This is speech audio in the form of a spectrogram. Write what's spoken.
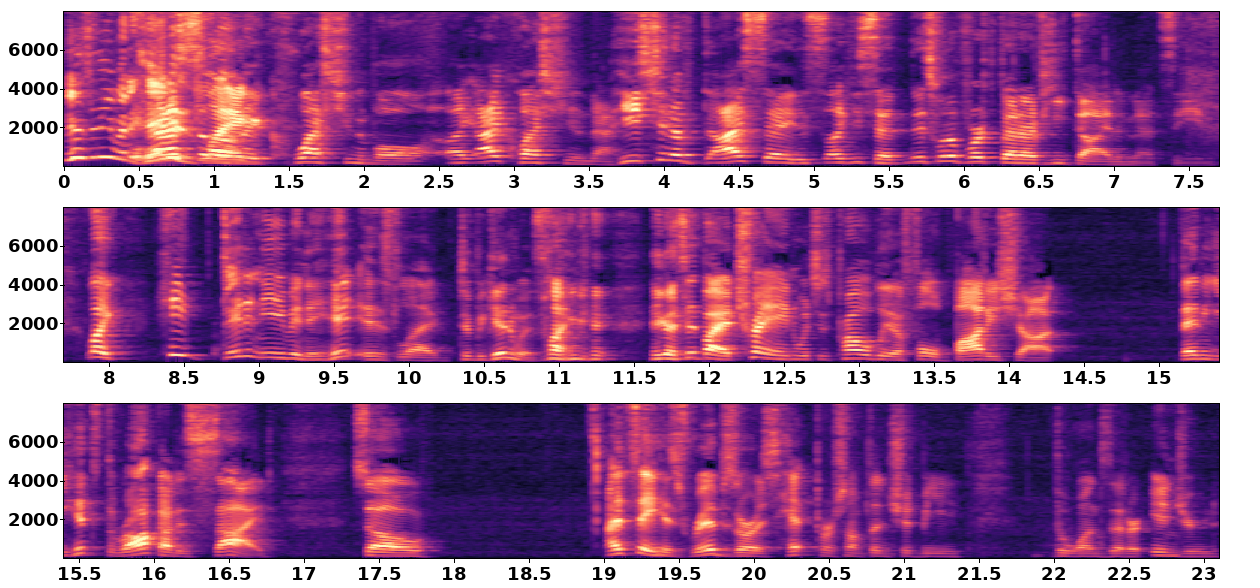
he doesn't even hit That's his a little leg. bit questionable. Like I question that. He should have. I say this, like you said, this would have worked better if he died in that scene. Like he didn't even hit his leg to begin with. Like he gets hit by a train, which is probably a full body shot. Then he hits the rock on his side. So I'd say his ribs or his hip or something should be the ones that are injured.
